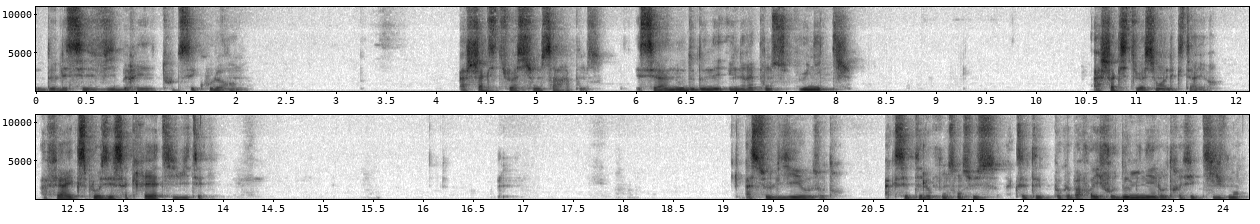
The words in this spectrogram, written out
de laisser vibrer toutes ces couleurs en nous. À chaque situation, sa réponse et c'est à nous de donner une réponse unique à chaque situation à l'extérieur, à faire exploser sa créativité. À se lier aux autres, accepter le consensus, accepter que parfois il faut dominer l'autre effectivement,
